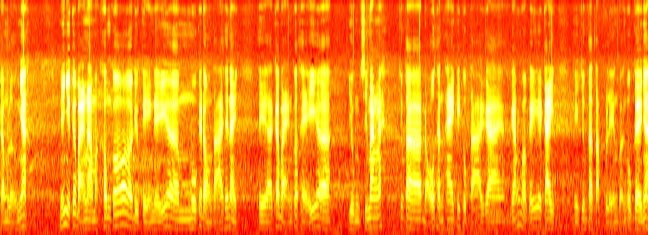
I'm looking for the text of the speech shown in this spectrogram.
trọng lượng nha. Nếu như các bạn nào mà không có điều kiện để mua cái đòn tạ thế này thì các bạn có thể dùng xi măng á chúng ta đổ thành hai cái cục tạ ra, gắn vào cái cây, thì chúng ta tập luyện vẫn ok nhé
